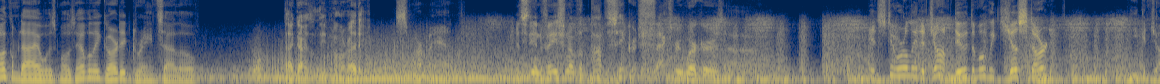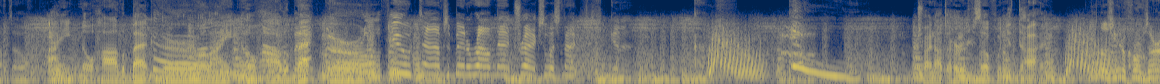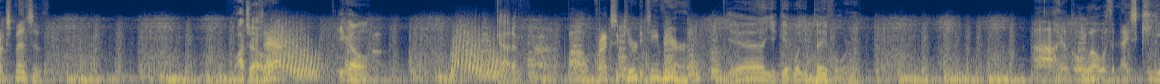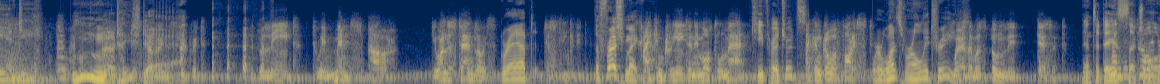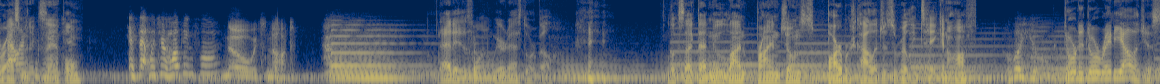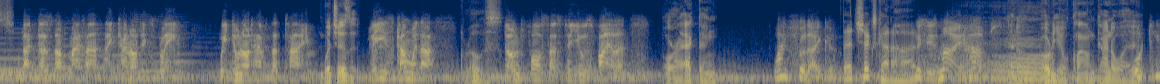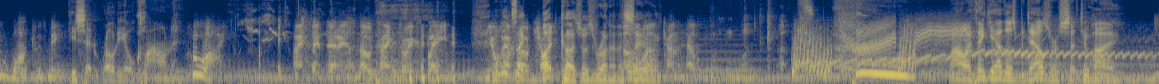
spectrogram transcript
Welcome to Iowa's most heavily guarded grain silo. That guy's leaving already. Smart man. It's the invasion of the pop secret factory workers. Uh, It's too early to jump, dude. The movie just started. He can jump though. I ain't no holla back girl. I ain't no holla back girl. A few times I've been around that track, so it's not just gonna. Pew! Try not to hurt yourself when you die. Man, those uniforms are expensive. Watch out. Zap. he gone. Got him. Wow, crack security team here. Yeah, you get what you pay for. Ah, he'll go well with a nice Chianti. Mmm, discovering a secret that will lead to immense power. Do you understand, Lois? Grabbed Just think of it. The fresh maker. I can create an immortal man. Keith Richards? I can grow a forest where once were only trees. where there was only desert. And today's And sexual harassment example. Is that what you're hoping for? No, it's not. That is one weird ass doorbell. looks like that new line of Brian Jones's barber college is really taking off. Who are you? Door to door radiologists. That does not matter. I cannot explain. We do not have the time. Which is it? Please come with us. Gross. Don't force us to use violence. Or acting. Why should I go? That chick's kind of hot. This is my house. In a rodeo clown kind of way. What do you want with me? He said rodeo clown. Who are you? I said there is no time to explain. You It looks have like no choice. Buttcuts was running a No sale. one can help. Wow, I think you have those bedazzlers set too high.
